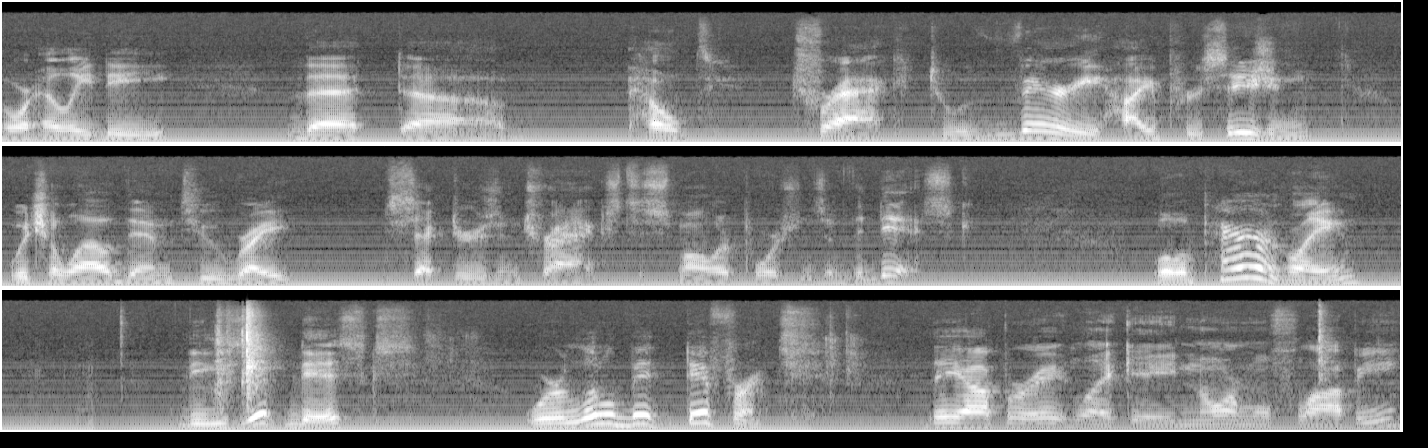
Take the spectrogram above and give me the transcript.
or LED that uh, helped track to a very high precision, which allowed them to write sectors and tracks to smaller portions of the disk. Well, apparently, these zip disks were a little bit different. They operate like a normal floppy.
